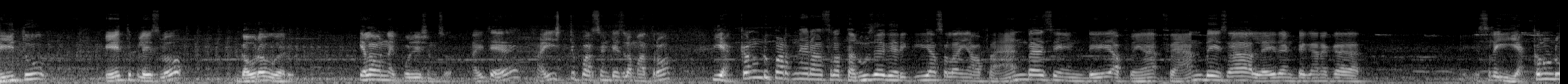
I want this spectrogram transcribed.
రీతు ఎయిత్ ప్లేస్లో గౌరవ్ గారు. ఇలా ఉన్నాయి పొజిషన్స్ అయితే హైయెస్ట్ పర్సంటేజ్లో మాత్రం ఎక్కడ నుండి పడుతున్నాయి అసలు తనూజ గారికి? అసలు ఆ ఫ్యాన్ బేస్ ఏంటి? ఆ ఫ్యా ఫ్యాన్ బేసా లేదంటే కనుక అసలు ఎక్కడ నుండి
